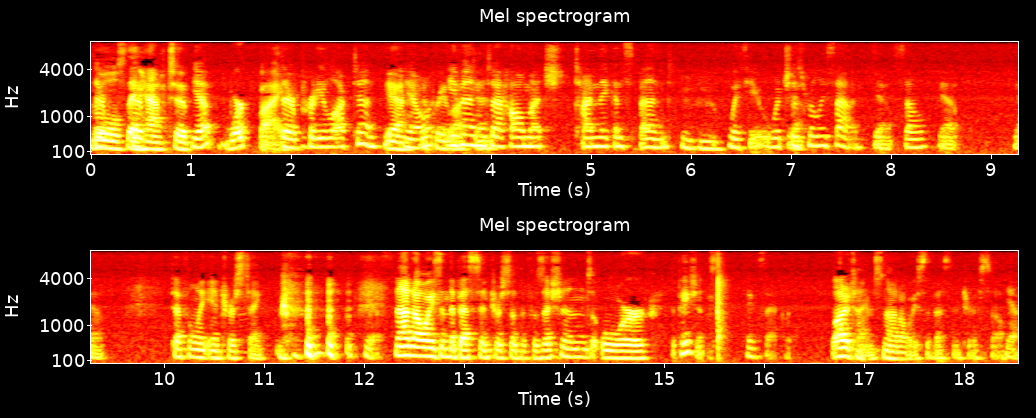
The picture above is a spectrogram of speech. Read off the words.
They're- rules they have to yep work by. they're pretty locked in Yeah, you know even to how much time they can spend hmm with you which Yeah. is really sad Yeah. so yeah, yeah, Definitely interesting. yes not always in the best interest of the physicians or the patients. exactly A lot of times, not always the best interest. So Yeah.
